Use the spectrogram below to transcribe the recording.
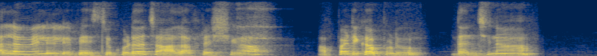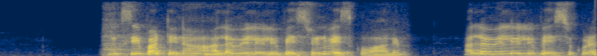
అల్లం వెల్లుల్లి పేస్ట్ కూడా చాలా ఫ్రెష్గా అప్పటికప్పుడు దంచిన మిక్సీ పట్టిన అల్లం వెల్లుల్లి పేస్ట్ని వేసుకోవాలి. అల్లం వెల్లుల్లి పేస్ట్ కూడా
